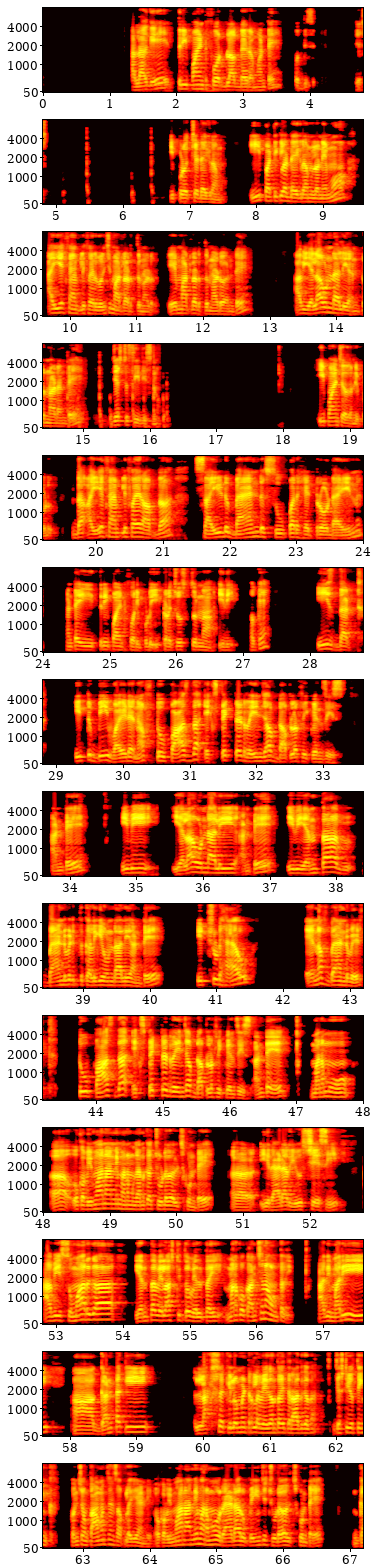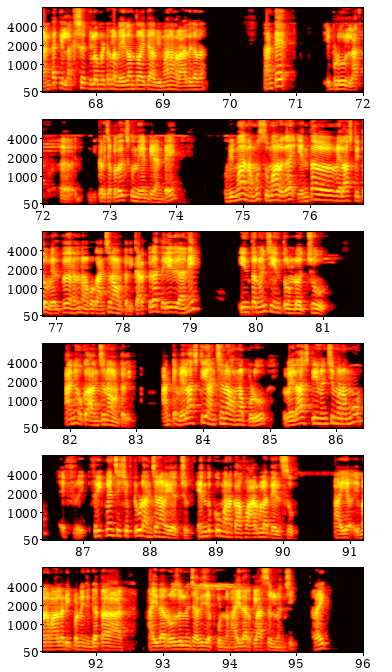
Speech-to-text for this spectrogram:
అలాగే three point four block diagram అంటే కొద్దిసే జస్ట్ ఇప్పుడు వచ్చే డయాగ్రామ్ ఈ పర్టికులర్ డయాగ్రామ్లోనేమో ఐఎఫ్ యాంప్లిఫైర్ గురించి మాట్లాడుతున్నాడు. ఏం మాట్లాడుతున్నాడు అంటే అవి ఎలా ఉండాలి అంటున్నాడంటే జస్ట్ సీ ఈ పాయింట్ చదవండి ఇప్పుడు. The IF amplifier of the side band superheterodyne అంటే ఈ త్రీ పాయింట్ ఫోర్ ఇప్పుడు ఇక్కడ చూస్తున్న ఇది okay? Is that it be wide enough to pass the expected range of Doppler frequencies. అంటే ఇవి ఎలా ఉండాలి అంటే ఇవి ఎంత బ్యాండ్ విడ్త్ కలిగి ఉండాలి అంటే it should have enough bandwidth to pass the expected range of Doppler frequencies. అంటే మనము ఒక విమానాన్ని మనం కనుక చూడదలుచుకుంటే ఈ రాడార్ యూజ్ చేసి అవి సుమారుగా ఎంత వెలాసిటీతో వెళ్తాయి? మనకు ఒక అంచనా ఉంటుంది. అది మరీ గంటకి లక్ష కిలోమీటర్ల వేగంతో అయితే రాదు కదా? Just you think. కొంచెం కామన్ సెన్స్ అప్లై చేయండి. ఒక విమానాన్ని మనము రాడార్ ఉపయోగించి చూడదలుచుకుంటే గంటకి లక్ష కిలోమీటర్ల వేగంతో అయితే ఆ విమానం రాదు కదా? అంటే ఇప్పుడు లక్ ఇక్కడ చెప్పదలుచుకుంది ఏంటి అంటే విమానము సుమారుగా ఎంత వెలాసిటీతో వెళ్తుంది అనేది మనకు ఒక అంచనా ఉంటుంది. కరెక్ట్గా తెలియదు కానీ ఇంత నుంచి ఇంత ఉండొచ్చు అని ఒక అంచనా ఉంటుంది. అంటే వెలాసిటీ అంచనా ఉన్నప్పుడు వెలాసిటీ నుంచి మనము ఫ్రీ ఫ్రీక్వెన్సీ షిఫ్ట్ కూడా అంచనా వేయొచ్చు. ఎందుకు మనకు ఆ ఫార్ములా తెలుసు? అయ్యో మనం ఆల్రెడీ ఇప్పటి నుంచి గత ఐదారు రోజుల నుంచి అది చెప్పుకుంటాం ఐదారు క్లాసుల నుంచి రైట్?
